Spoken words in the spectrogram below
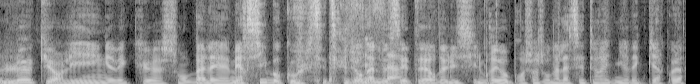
Le curling avec euh, son ballet. Merci beaucoup. C'était le journal de 7h de Lucille Bréau. Prochain journal à 7h30 avec Pierre Collard.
